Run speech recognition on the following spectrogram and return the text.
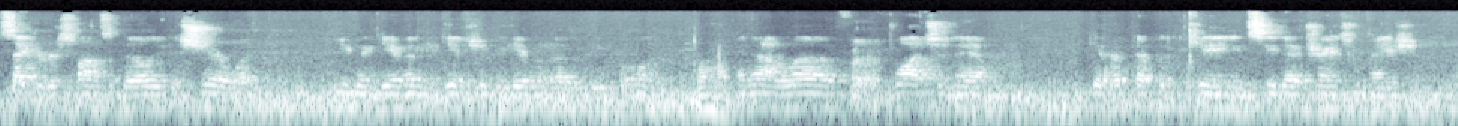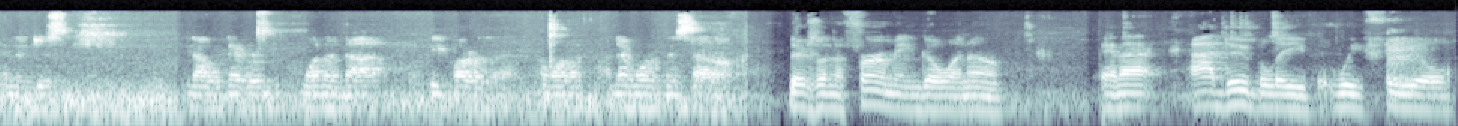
sacred responsibility to share what you've been given, the gifts you've been given to other people, and, and I love watching them get hooked up with the King and see their transformation. And it just, you know, I would never want to not be part of that. I want to, I never want to miss out on that. There's an affirming going on. And I, I do believe that we feel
